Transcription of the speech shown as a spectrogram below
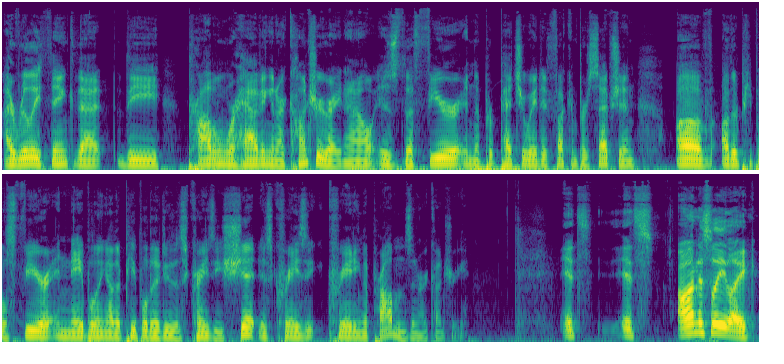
I really think that the problem we're having in our country right now is the fear and the perpetuated fucking perception of other people's fear enabling other people to do this crazy shit is crazy creating the problems in our country. It's it's honestly like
